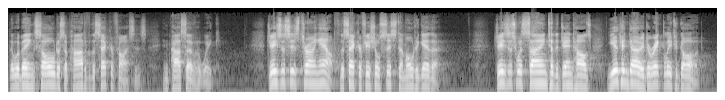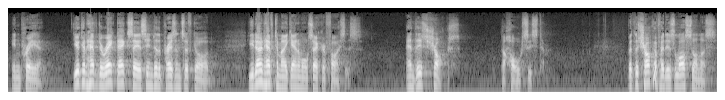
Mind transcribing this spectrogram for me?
that were being sold as a part of the sacrifices in Passover week. Jesus is throwing out the sacrificial system altogether. Jesus was saying to the Gentiles, You can go directly to God in prayer. You can have direct access into the presence of God. You don't have to make animal sacrifices. And this shocks the whole system. But the shock of it is lost on us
